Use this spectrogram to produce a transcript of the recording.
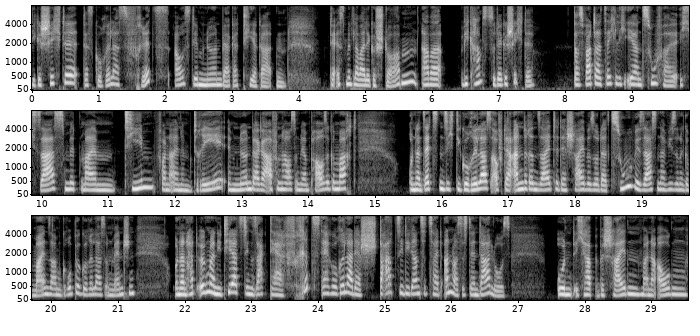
die Geschichte des Gorillas Fritz aus dem Nürnberger Tiergarten. Der ist mittlerweile gestorben, aber wie kam es zu der Geschichte? Das war tatsächlich eher ein Zufall. Ich saß mit meinem Team von einem Dreh im Nürnberger Affenhaus und wir haben Pause gemacht. Und dann setzten sich die Gorillas auf der anderen Seite der Scheibe so dazu. Wir saßen da wie so eine gemeinsame Gruppe, Gorillas und Menschen. Und dann hat irgendwann die Tierärztin gesagt, der Fritz, der Gorilla, der starrt sie die ganze Zeit an. Was ist denn da los? Und ich habe bescheiden meine Augen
